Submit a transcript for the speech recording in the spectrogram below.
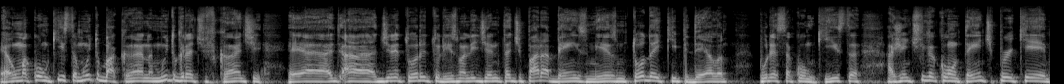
é uma conquista muito bacana, muito gratificante. É, a, a diretora de turismo, a Lidiane, está de parabéns mesmo, toda a equipe dela, por essa conquista. A gente fica contente porque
